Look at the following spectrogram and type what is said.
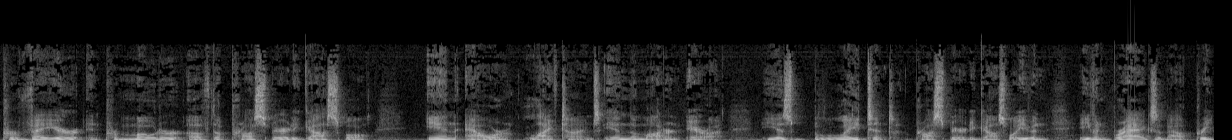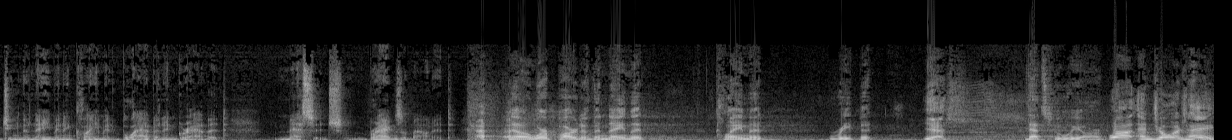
purveyor and promoter of the prosperity gospel in our lifetimes, in the modern era. He is blatant prosperity gospel. Even even brags about preaching the name it and claim it, blab it and grab it message. Brags about it. no, we're part of the name it, claim it, reap it. Yes. That's who we are. Well, and George, hey,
